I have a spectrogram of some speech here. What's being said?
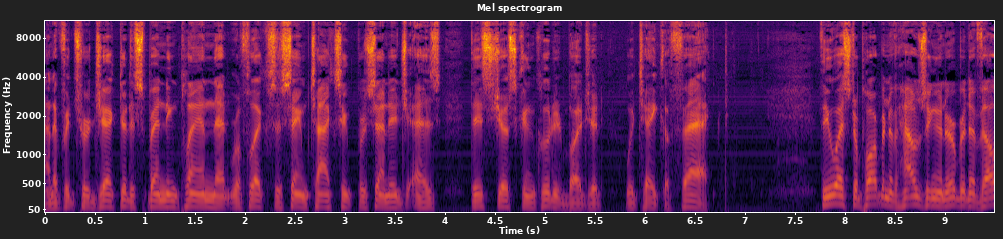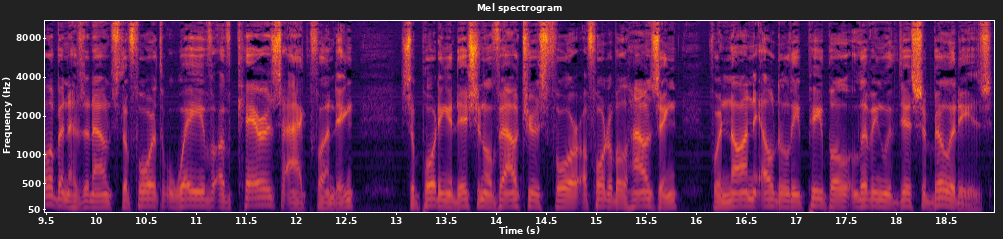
and if it's rejected, a spending plan that reflects the same taxing percentage as this just concluded budget would take effect. The U.S. Department of Housing and Urban Development has announced the fourth wave of CARES Act funding, supporting additional vouchers for affordable housing for non elderly people living with disabilities.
